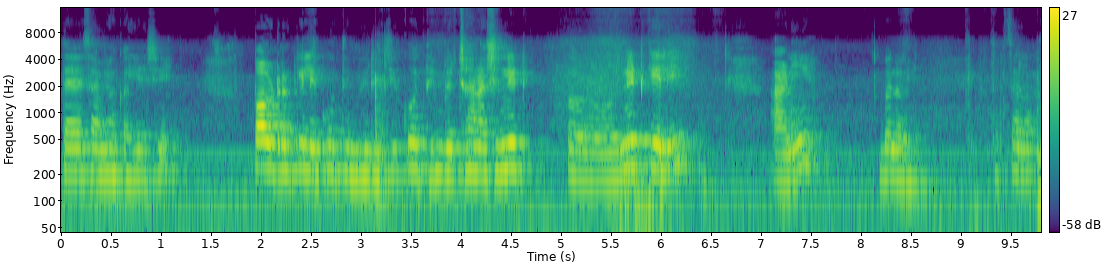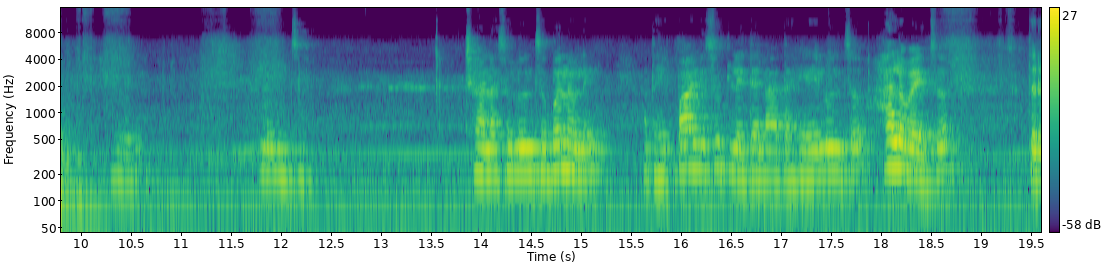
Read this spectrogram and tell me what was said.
त्यावेळेस आम्ही हो काही अशी पावडर केली कोथिंबीरीची. कोथिंबीर छान अशी नीट नीट केली. आणि बनवली. तर चला लोणचं. छान असं लोणचं बनवलंय. आता हे पाणी सुटले त्याला आता हे लोणचं हलवायचं. तर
